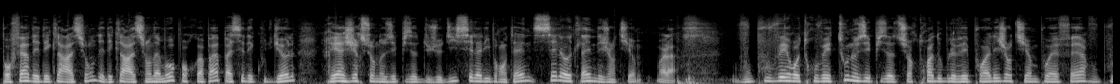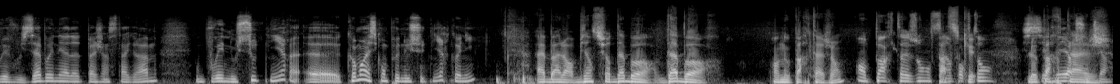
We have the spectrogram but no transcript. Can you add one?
pour faire des déclarations, des déclarations d'amour, pourquoi pas, passer des coups de gueule, réagir sur nos épisodes du jeudi, c'est la libre antenne, c'est la hotline des gentilshommes. Voilà. Vous pouvez retrouver tous nos épisodes sur www.lesgentilhommes.fr, vous pouvez vous abonner à notre page Instagram, vous pouvez nous soutenir. Euh, comment est-ce qu'on peut nous soutenir, Connie? Ah bah alors bien sûr d'abord, d'abord en nous partageant. En partageant, c'est que important. Le partage,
